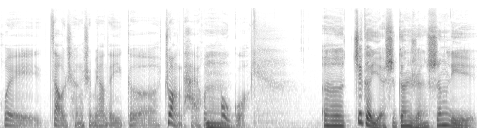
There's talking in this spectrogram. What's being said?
会造成什么样的一个状态或者后果。呃，这个也是跟人生理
